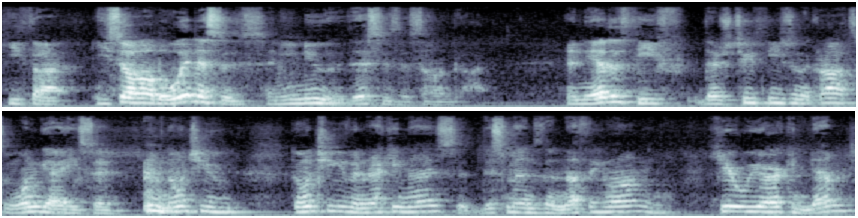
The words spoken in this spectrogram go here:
He thought, he saw all the witnesses, and he knew this is the Son of God. And the other thief, there's two thieves on the cross, and one guy, he said, Don't you don't you even recognize that this man's done nothing wrong? Here we are condemned.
